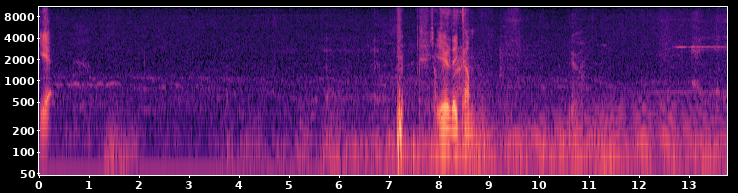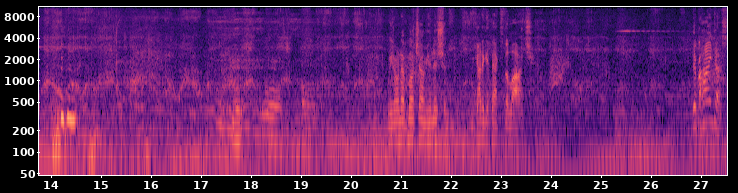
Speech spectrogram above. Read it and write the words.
Yeah. Here they come. Yeah. we don't have much ammunition. We gotta get back to the lodge. They're behind us.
